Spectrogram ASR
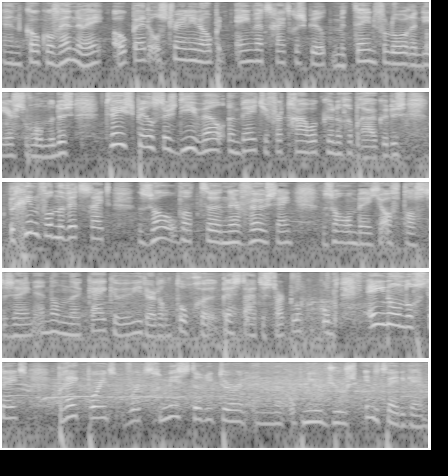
En Coco Vandewey, ook bij de Australian Open, één wedstrijd gespeeld. Meteen verloren in de eerste ronde. Dus twee speelsters die wel een beetje vertrouwen kunnen gebruiken. Dus het begin van de wedstrijd zal wat uh, nerveus zijn. Zal een beetje aftasten zijn. En dan uh, kijken we wie er dan toch het beste uit de startblokken komt. 1-0 nog steeds. Breakpoint wordt gemiste return. En opnieuw juice in de tweede game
